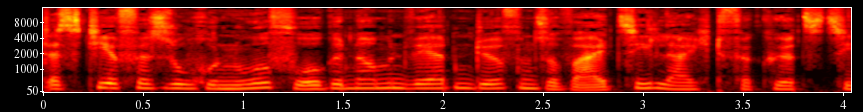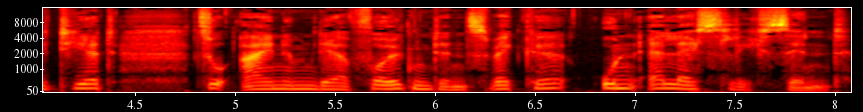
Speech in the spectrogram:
dass Tierversuche nur vorgenommen werden dürfen, soweit sie, leicht verkürzt zitiert, zu einem der folgenden Zwecke unerlässlich sind.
